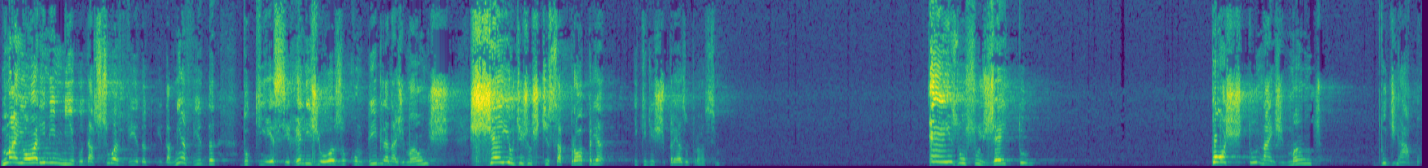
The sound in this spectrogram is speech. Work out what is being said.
maior inimigo da sua vida e da minha vida do que esse religioso com Bíblia nas mãos, cheio de justiça própria e que despreza o próximo. Eis um sujeito posto nas mãos do diabo.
